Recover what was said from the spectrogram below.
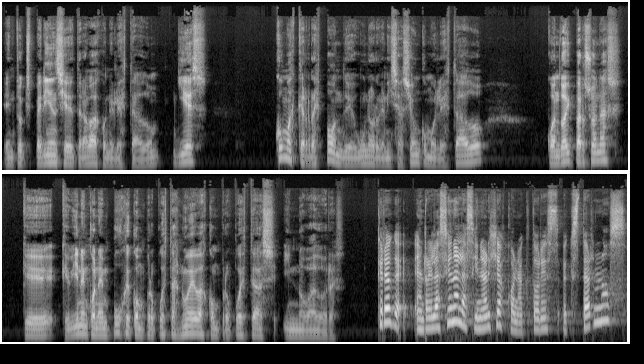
en tu experiencia de trabajo en el Estado, y es cómo es que responde una organización como el Estado cuando hay personas que vienen con empuje, con propuestas nuevas, con propuestas innovadoras. Creo que en relación a las sinergias con actores externos,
